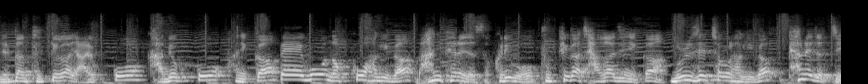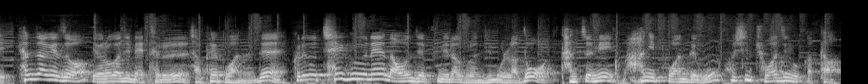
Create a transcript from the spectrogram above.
일단 두께가 얇고 가볍고 하니까 빼고 넣고 하기가 많이 편해졌어. 그리고 부피가 작아지니까 물 세척을 하기가 편해졌지. 현장에서 여러 가지 매트를 접해보았는데 그래도 최근에 나온 제품이라 그런지 몰라도 단점이 많이 보완되고 훨씬 좋아진 것 같아.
